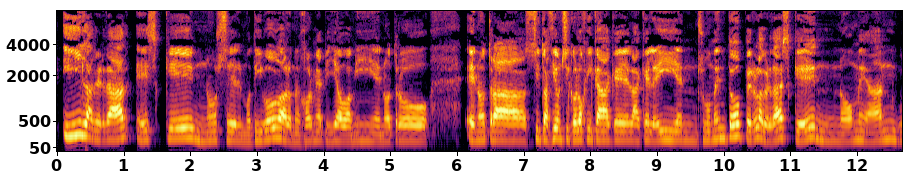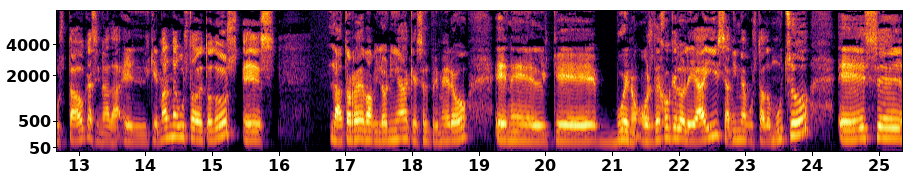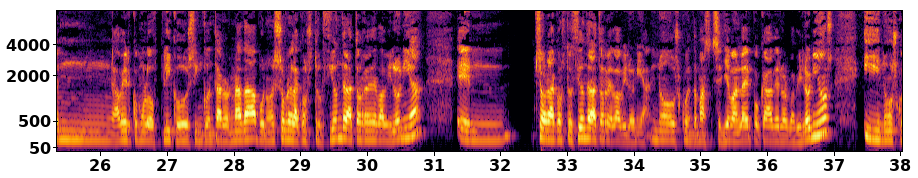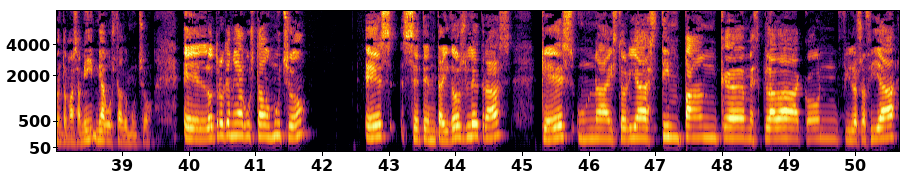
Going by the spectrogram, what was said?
y la verdad es que no sé el motivo, a lo mejor me ha pillado a mí en otro en otra situación psicológica que la que leí en su momento, pero la verdad es que no me han gustado casi nada. El que más me ha gustado de todos es La Torre de Babilonia, que es el primero en el que, bueno, os dejo que lo leáis, a mí me ha gustado mucho. Es, em, a ver cómo lo explico sin contaros nada, bueno, es sobre la construcción de la Torre de Babilonia, sobre la construcción de la Torre de Babilonia. No os cuento más, se lleva en la época de los babilonios y no os cuento más, a mí me ha gustado mucho. El otro que me ha gustado mucho es 72 letras, que es una historia steampunk eh, mezclada con filosofía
